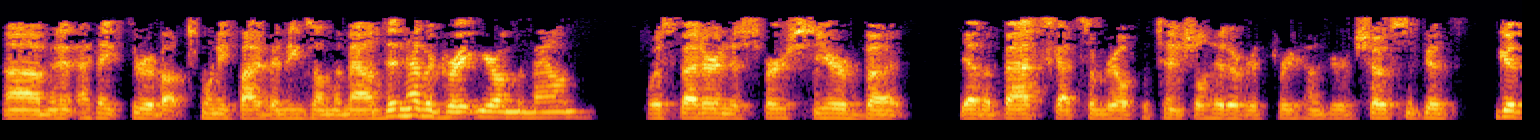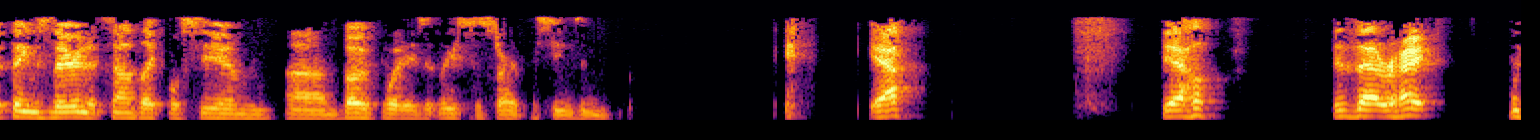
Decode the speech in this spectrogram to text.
um, and I think threw about 25 innings on the mound. Didn't have a great year on the mound. Was better in his first year, but yeah, the bat's got some real potential. Hit over 300, shows some good good things there, and it sounds like we'll see him um, both ways at least to start the season. Yeah, yeah, is that right?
